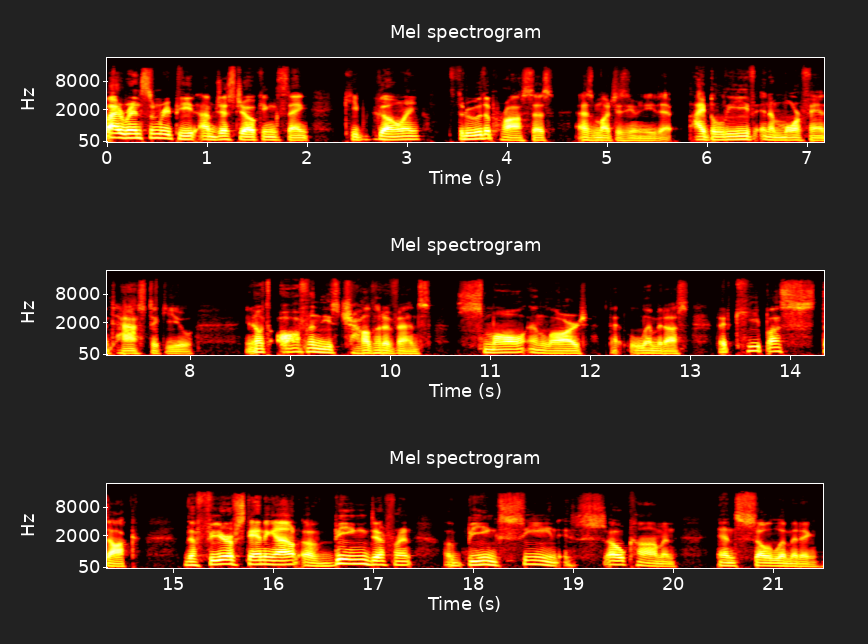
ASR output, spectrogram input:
By rinse and repeat, I'm just joking, saying keep going through the process as much as you need it. I believe in a more fantastic you. You know, it's often these childhood events, small and large, that limit us, that keep us stuck. The fear of standing out, of being different, of being seen is so common and so limiting.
